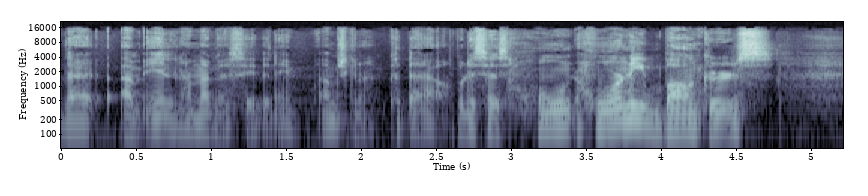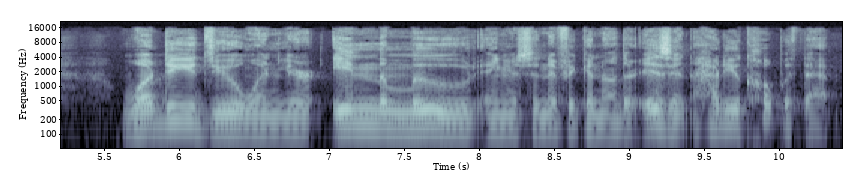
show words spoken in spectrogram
that I'm in. I'm not gonna say the name. I'm just gonna cut that out. But it says horny bonkers. What do you do when you're in the mood and your significant other isn't? How do you cope with that?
